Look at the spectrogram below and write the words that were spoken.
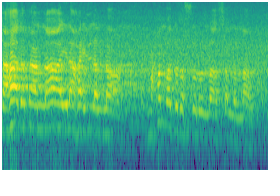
شهادة أن لا إله إلا الله محمد رسول الله صلى الله عليه وسلم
